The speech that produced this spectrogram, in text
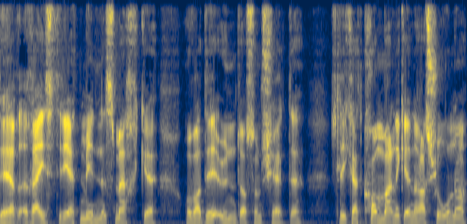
Der reiste de et minnesmerke over det under som skjedde, slik at kommende generasjoner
